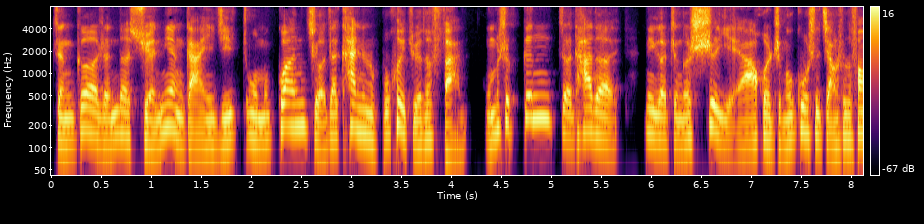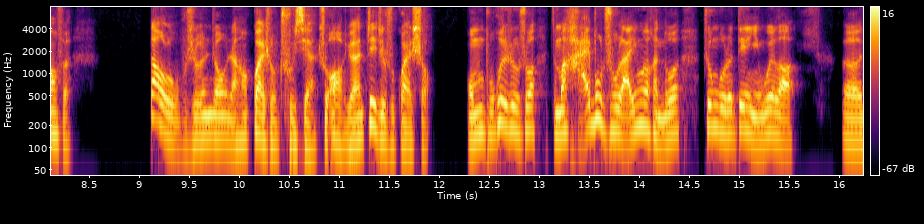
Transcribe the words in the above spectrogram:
整个人的悬念感，以及我们观者在看的时候不会觉得烦，我们是跟着他的那个整个视野啊，或者整个故事讲述的方法，到了五十分钟，然后怪兽出现，说哦，原来这就是怪兽。我们不会就是说怎么还不出来？因为很多中国的电影为了，呃，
